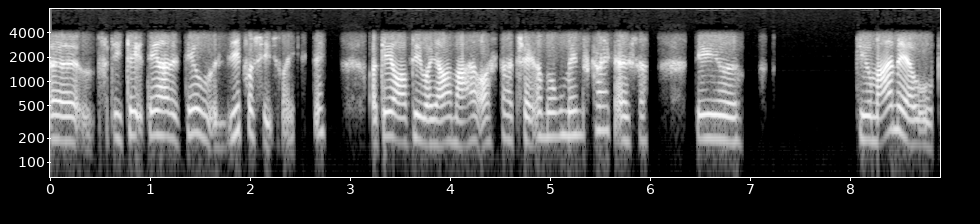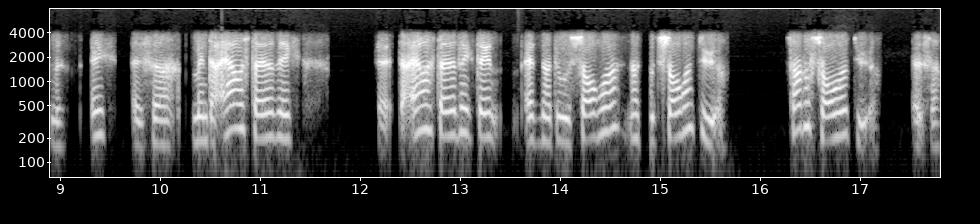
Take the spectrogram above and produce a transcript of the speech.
øh, fordi det, det, har, det er jo lige præcis rigtigt, ikke? Og det oplever jeg jo meget også, når jeg taler med unge mennesker, ikke? Altså, det er jo, det er jo meget mere åbne, ikke? Altså, men der er jo stadigvæk, øh, der er jo stadigvæk den, at når du sover, når du sover dyr, så er du sovet dyr, altså.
